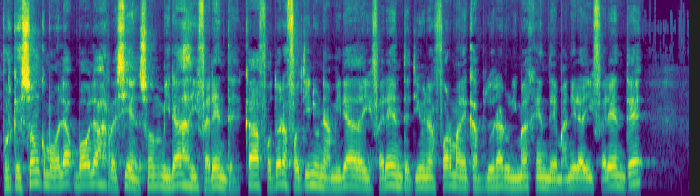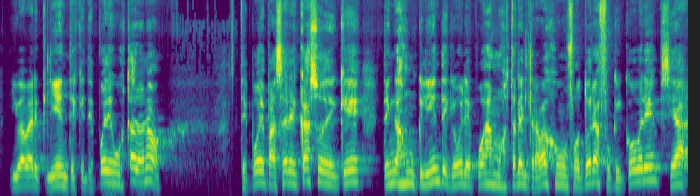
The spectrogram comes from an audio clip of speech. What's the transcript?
porque son, como vos hablabas recién, son miradas diferentes. Cada fotógrafo tiene una mirada diferente, tiene una forma de capturar una imagen de manera diferente y va a haber clientes que te pueden gustar o no. Te puede pasar el caso de que tengas un cliente que vos le puedas mostrar el trabajo de un fotógrafo que cobre, sea,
